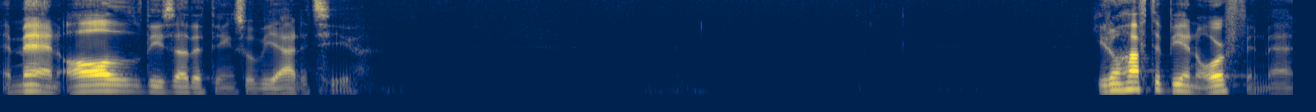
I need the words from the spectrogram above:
And man, all these other things will be added to you. You don't have to be an orphan, man.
